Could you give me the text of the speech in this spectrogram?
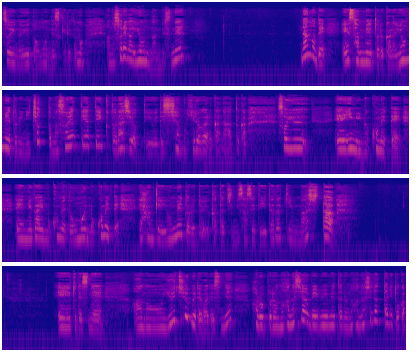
そういうの言うと思うんですけれども、あの、それが4なんですね。なので、え3メートルから4メートルにちょっと、まあ、そうやってやっていくとラジオっていう上で視野も広がるかなとか、そういう、え意味も込めて、え願いも込めて、思いも込めて、え半径4メートルという形にさせていただきました。えっ、ー、とですね、あの、YouTube ではですね、ハロプロの話やベビーメタルの話だったりとか、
